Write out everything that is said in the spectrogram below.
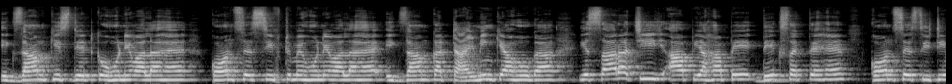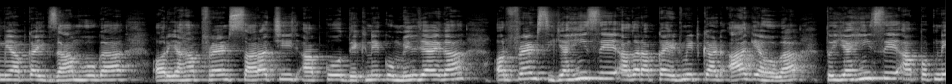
exam किस डेट को होने वाला है, कौन से शिफ्ट में होने वाला है, एग्ज़ाम का टाइमिंग क्या होगा, ये सारा चीज़ आप यहाँ पे देख सकते हैं, कौन से सिटी में आपका एग्ज़ाम होगा, और यहाँ फ्रेंड्स सारा चीज़ आपको देखने को मिल जाएगा। और फ्रेंड्स, यहीं से अगर आपका एडमिट कार्ड आ गया होगा तो यहीं से आप अपने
